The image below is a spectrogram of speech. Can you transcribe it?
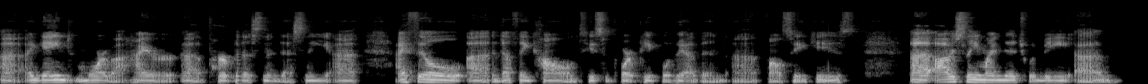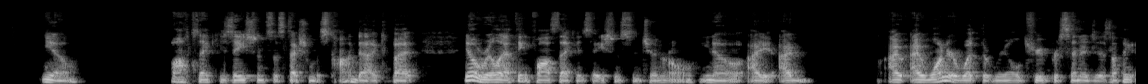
uh, I gained more of a higher uh, purpose and a destiny. Uh, I feel uh, definitely called to support people who have been uh, falsely accused. obviously, my niche would be, um, you know, false accusations of sexual misconduct, but you know, really, I think false accusations in general. You know, I I I, I wonder what the real true percentage is. I think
